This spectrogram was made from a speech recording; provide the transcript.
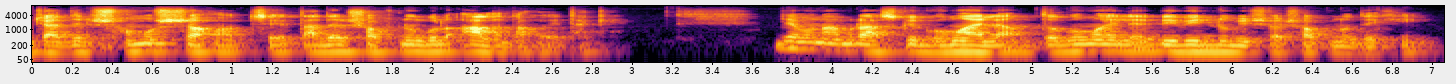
যাদের সমস্যা হচ্ছে, তাদের স্বপ্নগুলো আলাদা হয়ে থাকে। যেমন আমরা আজকে ঘুমাইলাম, তো ঘুমাইলে বিভিন্ন বিষয় স্বপ্ন দেখি।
